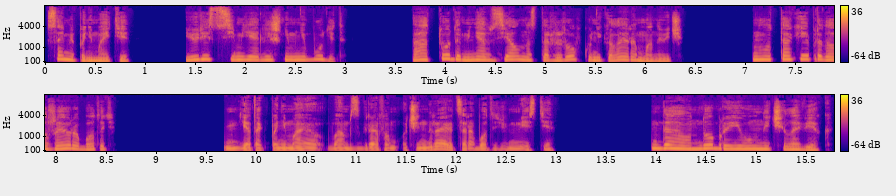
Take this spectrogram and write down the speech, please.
Сами понимаете, юрист в семье лишним не будет. А оттуда меня взял на стажировку Николай Романович. Ну, вот так я и продолжаю работать». «Я так понимаю, вам с графом очень нравится работать вместе?» «Да, он добрый и умный человек».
